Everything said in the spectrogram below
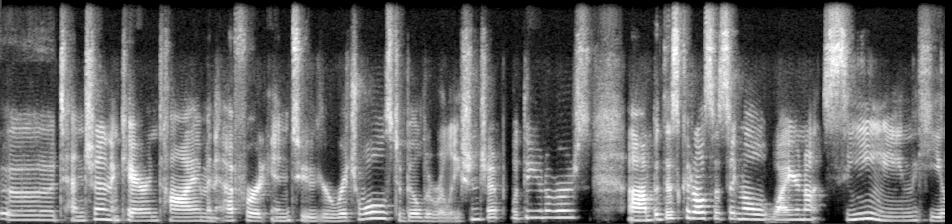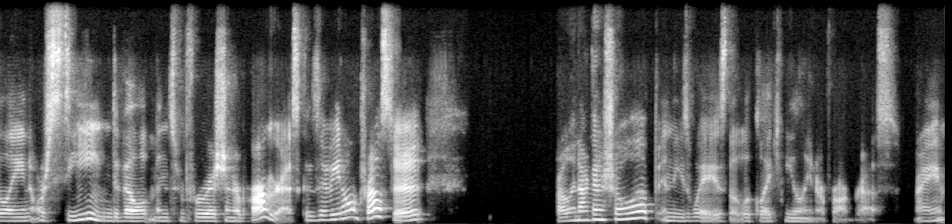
uh, attention and care and time and effort into your rituals to build a relationship with the universe. Um, but this could also signal why you're not seeing healing or seeing developments and fruition or progress. Because if you don't trust it, probably not going to show up in these ways that look like healing or progress, right?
